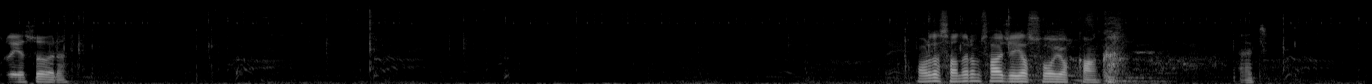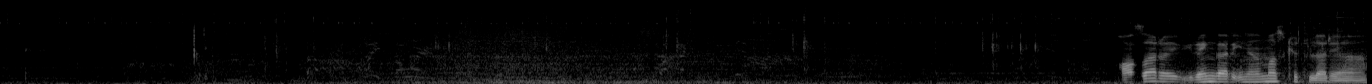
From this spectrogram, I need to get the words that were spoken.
Burada Yasuo var ha. Orada sanırım sadece Yasuo yok kanka. Evet. Azar ve Rengar inanılmaz kötüler ya.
